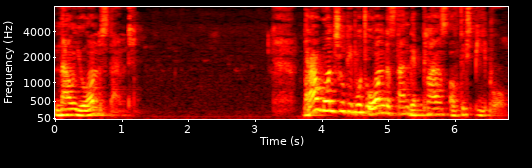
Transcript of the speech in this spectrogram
Now you understand. But I want you people to understand the plans of these people.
